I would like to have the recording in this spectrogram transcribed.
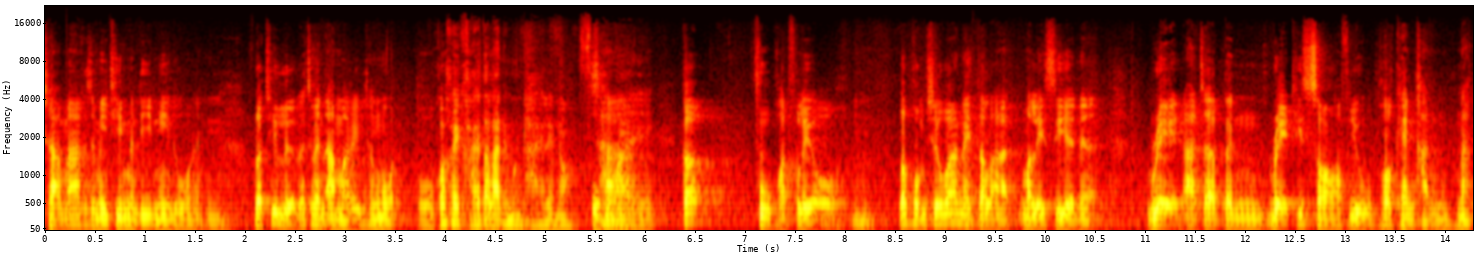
ชาม่าก็จะมีที่มันดีนี่ด้วย แล้วที่เหลือก็จะเป็นอามารีทั้งหมดโอ้ก็คล้ายๆตลาดในเมืองไทยเลยเนาะฟูงใช่มากก็ full portfolio แล้วผมเชื่อว่าในตลาดมาเลเซียเนี่ยเรทอาจจะเป็นเรทที่ซอฟอยู่เพราะแข่งขันหนัก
